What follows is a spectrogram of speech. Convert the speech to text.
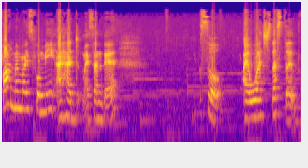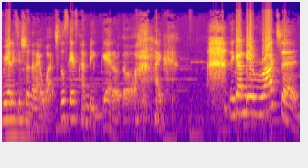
fun memories for me i had my son there so i watched that's the reality show that i watched those guys can be ghetto though like they can be ratchet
